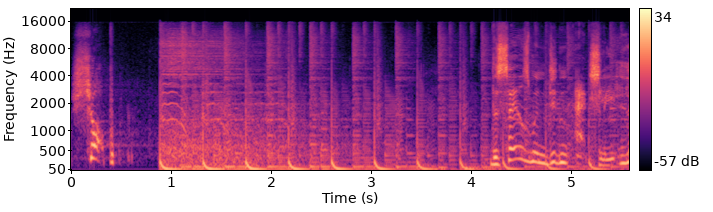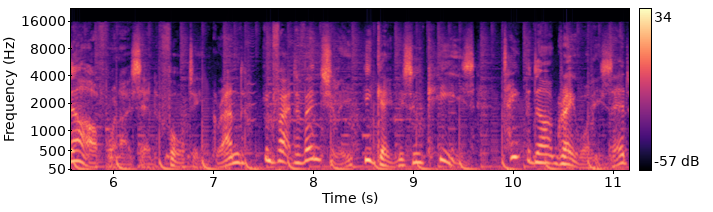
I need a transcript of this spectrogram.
Shop! The salesman didn't actually laugh when I said 14 grand. In fact, eventually, he gave me some keys. Take the dark grey one, he said.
